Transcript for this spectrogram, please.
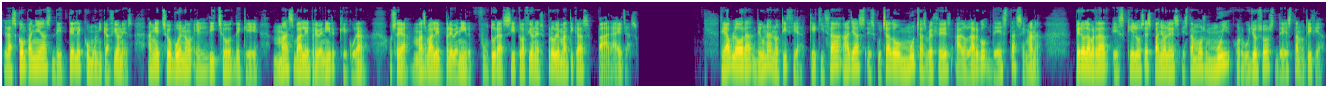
Las compañías de telecomunicaciones han hecho bueno el dicho de que más vale prevenir que curar. O sea, más vale prevenir futuras situaciones problemáticas para ellas. Te hablo ahora de una noticia que quizá hayas escuchado muchas veces a lo largo de esta semana. Pero la verdad es que los españoles estamos muy orgullosos de esta noticia.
